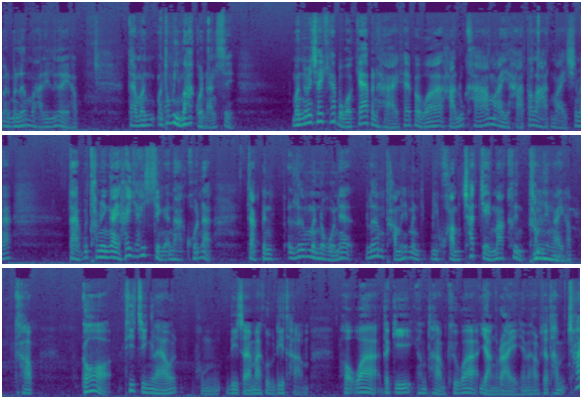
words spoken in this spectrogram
มันมันเริ่มมาเรื่อยๆครับแต่มันมันต้องมีมากกว่านั้นสิ มันไม่ใช่แค่บอกว่าแก้ปัญหาแค่แบบว่าหาลูกค้าใหม่หาตลาดใหม่ใช่ไหมแต่ทำยังไงให้ให้สิ่งอนาคตอะจากเป็นเรื่องมโนเนี่ยเริ่มทำให้มันมีความชัดเจนมากขึ้นทำยังไงครับ ครับ ก็ที่จริงแล้วผมดีใจมากคุณดีถาม เพราะว่าตะกี้คำถามคือว่าอย่างไรใช่ไหมครับจะทำใช่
